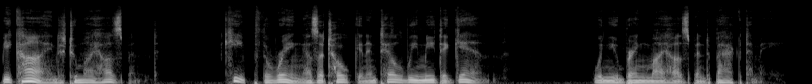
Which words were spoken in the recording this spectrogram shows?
Be kind to my husband. Keep the ring as a token until we meet again, when you bring my husband back to me.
